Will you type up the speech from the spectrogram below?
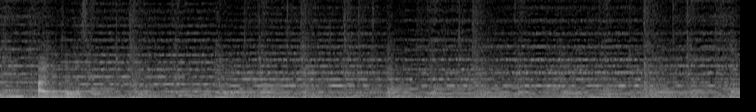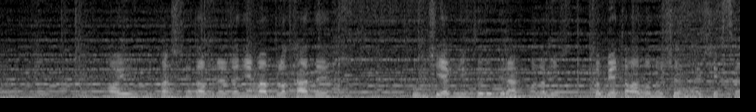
i Fajne to jest. Oj, właśnie dobre, że nie ma blokady płci jak w niektórych grach. Można być kobietą albo mężczyzną jak się chce.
